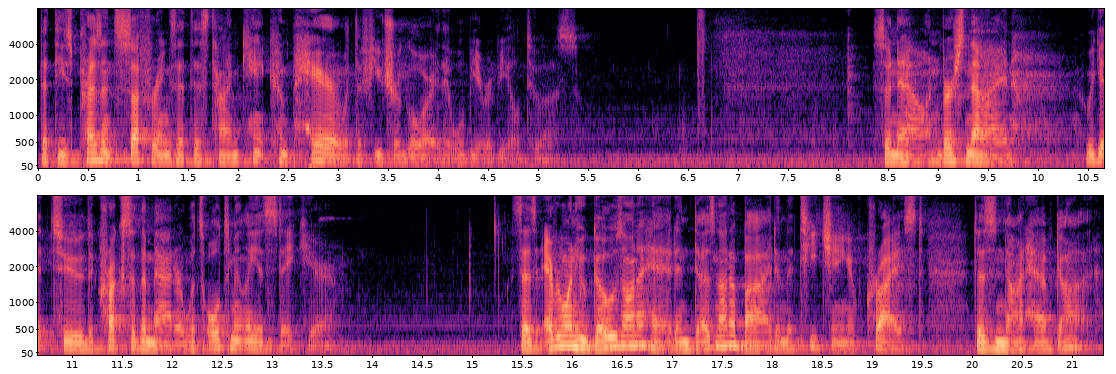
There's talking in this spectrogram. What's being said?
That these present sufferings at this time can't compare with the future glory that will be revealed to us. So now, in verse 9, we get to the crux of the matter, what's ultimately at stake here. It says, Everyone who goes on ahead and does not abide in the teaching of Christ does not have God.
